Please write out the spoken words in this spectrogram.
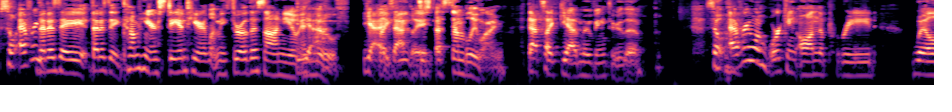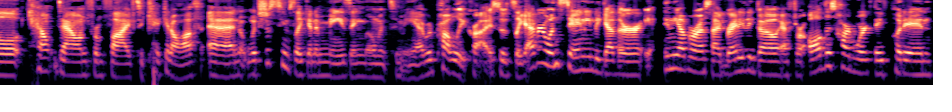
So every that is a that is a come here, stand here, let me throw this on you and Yeah. move. yeah, Like, exactly. Just assembly line. That's like, yeah, moving through the. So mm-hmm. everyone working on the parade will count down from five to kick it off, and which just seems like an amazing moment to me. I would probably cry. So it's like everyone standing together in the Upper West Side, ready to go after all this hard work they've put in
